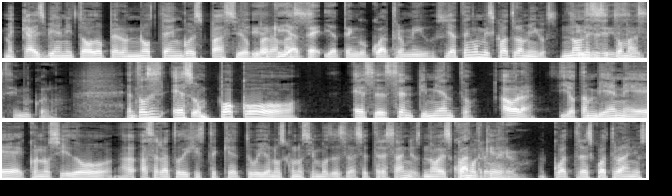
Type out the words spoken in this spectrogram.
me caes bien y todo, pero no tengo espacio Sí, para que ya, más. te- ya tengo cuatro amigos. Ya tengo mis cuatro amigos, no Sí, necesito sí, más. Sí, me acuerdo. Entonces es un poco ese sentimiento. Ahora, yo también he conocido, hace rato dijiste que tú y yo nos conocimos desde hace tres años. No es como Cuatro, que, creo. cua- tres, cuatro años,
